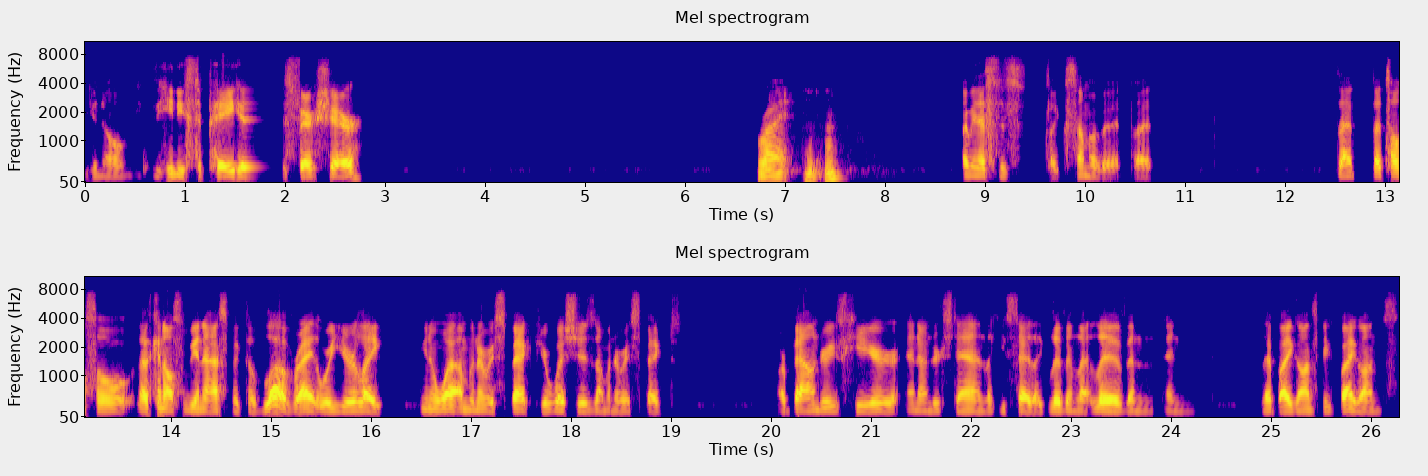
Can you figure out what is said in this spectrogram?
you know, he needs to pay his, his fair share. Right. Mm-hmm. I mean, that's just like some of it, but that that's also that can also be an aspect of love, right? Where you're like, you know what, I'm going to respect your wishes. I'm going to respect our boundaries here and understand, like you said, like live and let live, and and let bygones be bygones.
